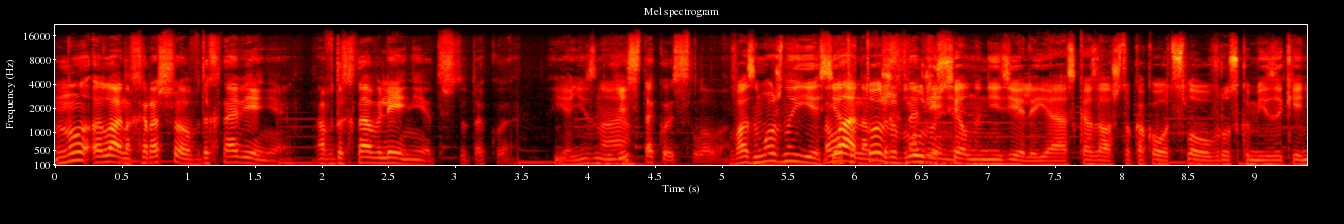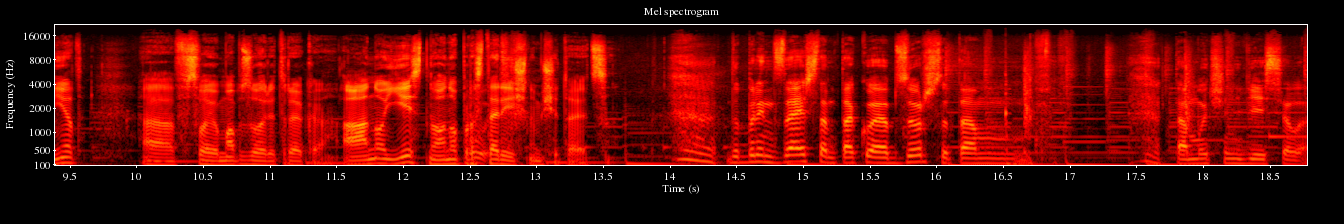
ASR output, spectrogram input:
Ну, ладно, хорошо, вдохновение. А вдохновление это что такое? Я не знаю. Есть такое слово? Возможно, есть. Ну я ладно, тоже в лужу сел на неделе. Я сказал, что какого-то слова в русском языке нет а, в своем обзоре трека. А оно есть, но оно просторечным считается. Да блин, знаешь, там такой обзор, что там... Там очень весело.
